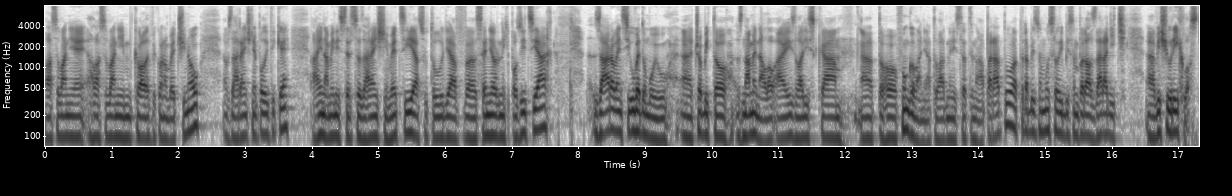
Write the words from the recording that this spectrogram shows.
hlasovanie hlasovaním kvalifikovanou väčšinou v zahraničnej politike, aj na ministerstve zahraničných vecí a sú to ľudia v seniorných pozíciách. Zároveň si uvedomujú, e, čo by to znamenalo aj z hľadiska e, toho fungovania toho administratívneho aparátu a teda by sme museli, by som povedal, zaradiť e, vyššiu rýchlosť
